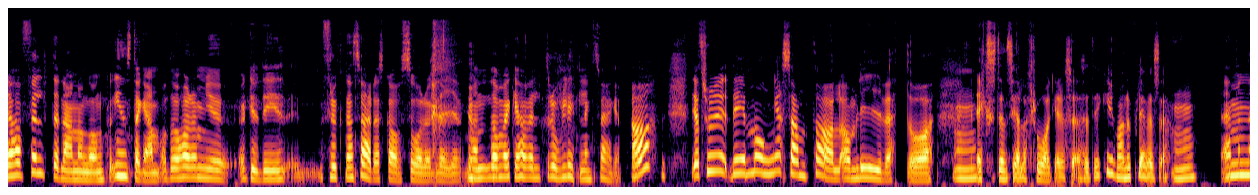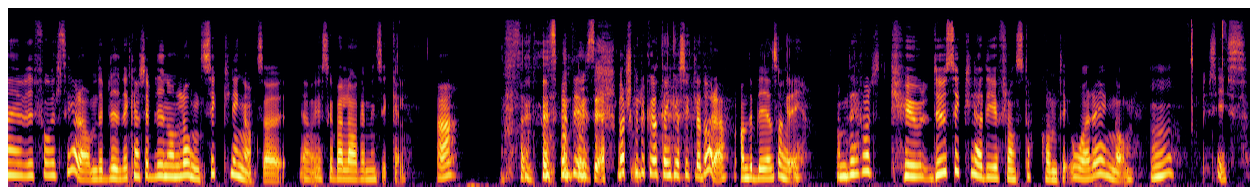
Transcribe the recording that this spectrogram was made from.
jag har följt det där någon gång på Instagram och då har de ju, oh gud, det är fruktansvärda skavsår och grejer, men de verkar ha väldigt roligt längs vägen. Ja, jag tror det är många samtal om livet och Mm. existentiella frågor och så, här, så det kan ju vara en upplevelse. Mm. Ja, men, eh, vi får väl se då om det blir, det kanske blir någon långcykling också. Ja, Jag ska bara laga min cykel. Ja, får vi se. Vart skulle du kunna tänka cykla då, då? Om det blir en sån grej? Ja, men det har varit kul. Du cyklade ju från Stockholm till Åre en gång. Mm, precis.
